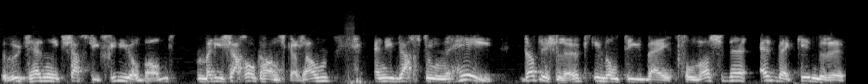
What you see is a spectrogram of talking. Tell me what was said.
Ruud Hendricks zag die videoband, maar die zag ook Hans Kazan. En die dacht toen, hé, hey, dat is leuk. Iemand die bij volwassenen en bij kinderen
